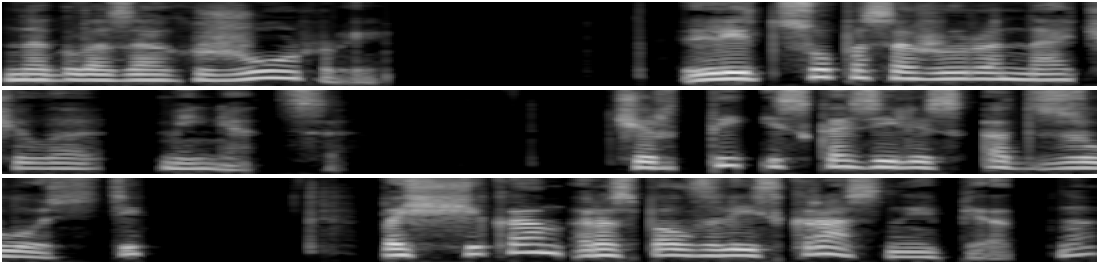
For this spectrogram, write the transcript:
На глазах Жоры лицо пассажира начало меняться черты исказились от злости, по щекам расползлись красные пятна.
